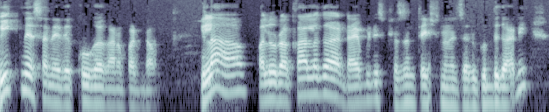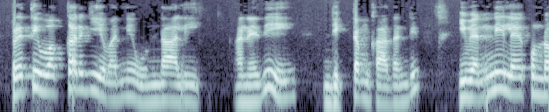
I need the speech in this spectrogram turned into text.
వీక్నెస్ అనేది ఎక్కువగా కనపడడం. ఇలా పలు రకాలుగా డయాబెటీస్ ప్రజెంటేషన్ అనేది జరుగుద్ది కానీ ప్రతి ఒక్కరికి ఇవన్నీ ఉండాలి అనేది దిక్టం కాదండి. ఇవన్నీ లేకుండా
